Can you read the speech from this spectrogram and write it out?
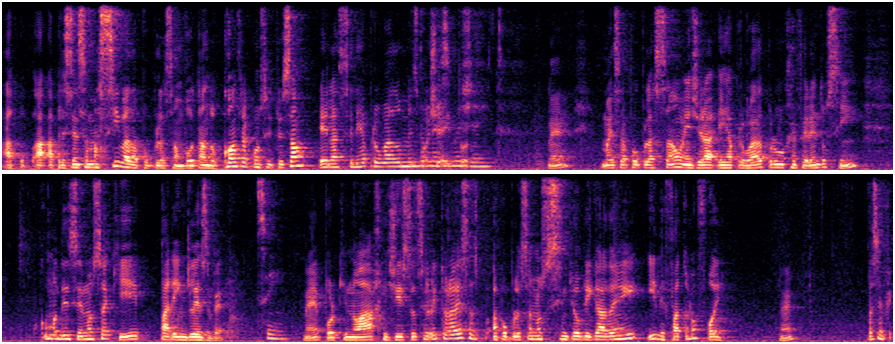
a, a, presença massiva da população votando contra a Constituição, ela seria aprovada do mesmo Do jeito. mesmo jeito. né? Mas a população em geral é aprovada por um referendo sim, como dizemos aqui, para inglês ver, Sim. né? Porque não há registros eleitorais, a população não se sentiu obrigada a ir e de fato não foi, né? Mas enfim,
